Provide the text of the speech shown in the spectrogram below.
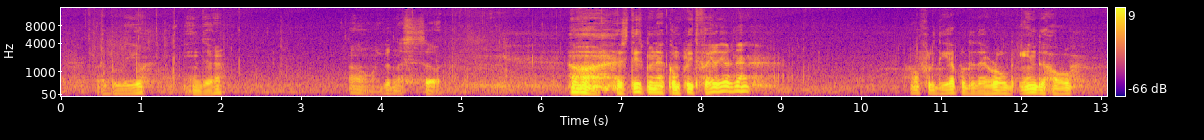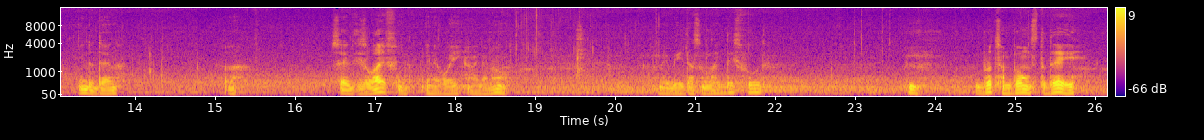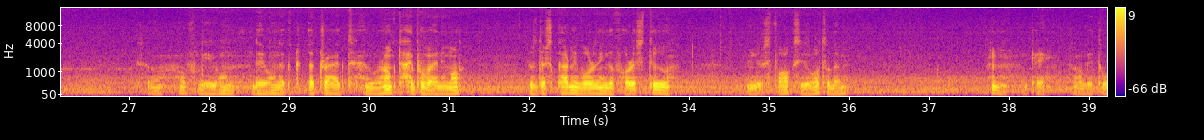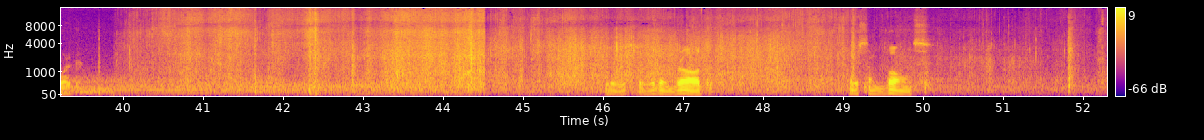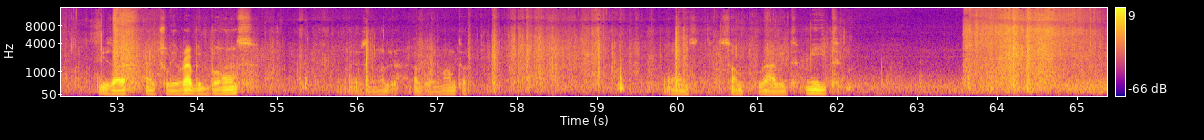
I believe in there oh my goodness so oh, has this been a complete failure then hopefully the apple that I rolled in the hole in the den uh, saved his life in, in a way I don't know maybe he doesn't like this food hmm. brought some bones today so hopefully won't, they won't attract the wrong type of animal because there's carnivores in the forest too and there's foxes lots of them. okay I'll get to work There's a little broad. Here's some bones. These are actually rabbit bones. There's another aguaymanto. And some rabbit meat.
